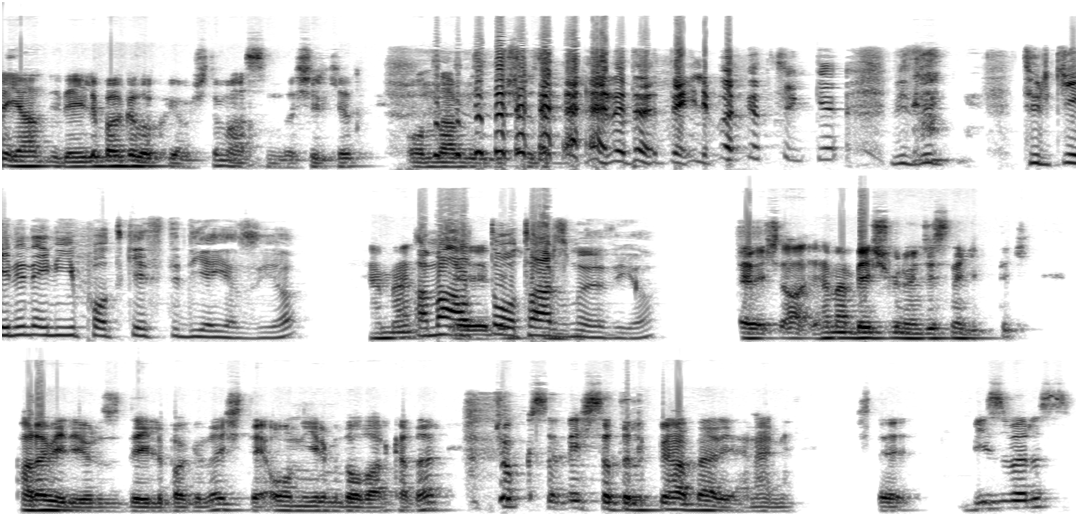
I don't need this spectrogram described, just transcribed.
yan Daily Bugle okuyormuş değil mi aslında şirket? Ondan biz düşüyoruz. evet evet Daily Bugle çünkü bizim Türkiye'nin en iyi podcast'i diye yazıyor. Hemen Ama altta e, o tarz mı övüyor? Evet işte hemen 5 gün öncesine gittik. Para veriyoruz Daily Bugle'a işte 10-20 dolar kadar. Çok kısa 5 satırlık bir haber yani hani işte biz varız.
